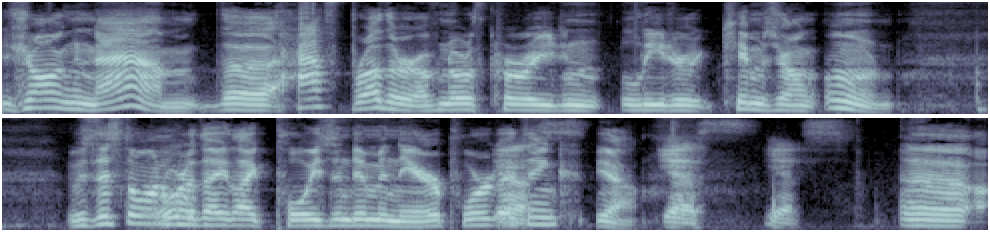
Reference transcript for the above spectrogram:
Jong Nam, the half brother of North Korean leader Kim Jong Un. Was this the one where they like poisoned him in the airport? I think. Yeah. Yes, yes. Uh,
